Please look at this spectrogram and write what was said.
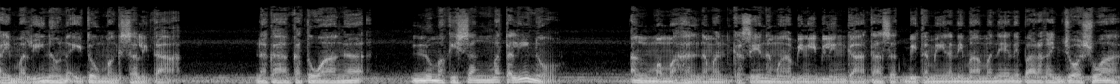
ay malinaw na itong magsalita. Nakakatuwa nga, lumaki siyang matalino ang mamahal naman kasi ng mga binibiling gatas at bitamina ni Mama Nene para kay Joshua.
